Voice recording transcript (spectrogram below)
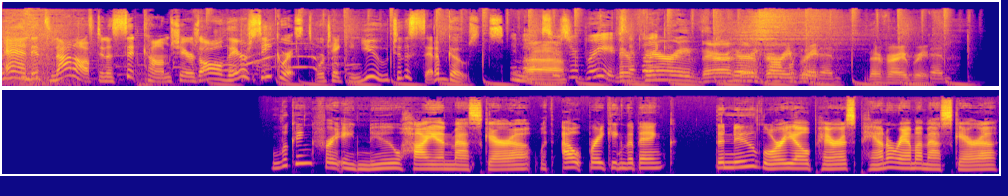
And it's not often a sitcom shares all their secrets. We're taking you to the set of Ghosts. Monsters are briefs. They're I feel like- very, They're very they're very brief. They're very brief. Looking for a new high end mascara without breaking the bank? The new L'Oreal Paris Panorama Mascara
